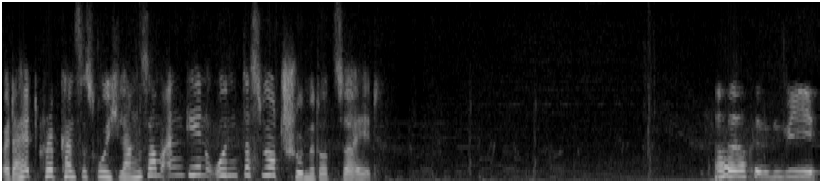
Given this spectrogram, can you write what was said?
Bei der Headcrab kannst du es ruhig langsam angehen und das wird schon mit der Zeit. Ach, irgendwie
